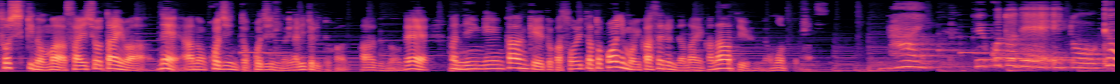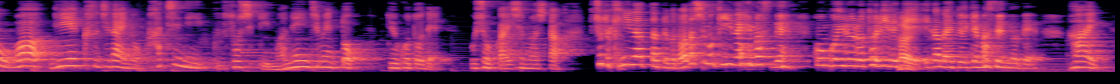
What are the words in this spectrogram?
組織のまあ最小単位はね、あの個人と個人のやりとりとかあるので、まあ、人間関係とかそういったところにも活かせるんじゃないかなというふうに思ってます。はい。ということで、えっと、今日は DX 時代の勝ちに行く組織マネージメントということでご紹介しました。ちょっと気になったということで、私も気になりますね。今後いろいろ取り入れていかないといけませんので。はい。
